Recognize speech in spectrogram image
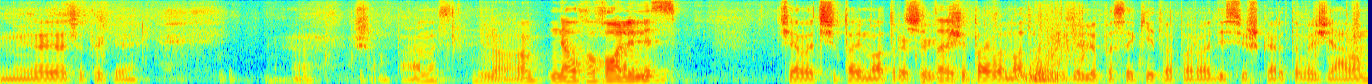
Nu, jo, jo, čia tokia. Šampanas. Nu, nealkoholinis. Čia va šitoj nuotraukai, šitoj, šitoj va nuotraukai galiu pasakyti, va parodysiu, iš karto važiavom.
